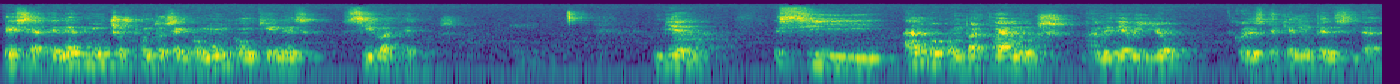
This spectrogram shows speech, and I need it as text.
pese a tener muchos puntos en común con quienes sí lo hacemos. Bien, si algo compartíamos Amedeo y yo con especial intensidad,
